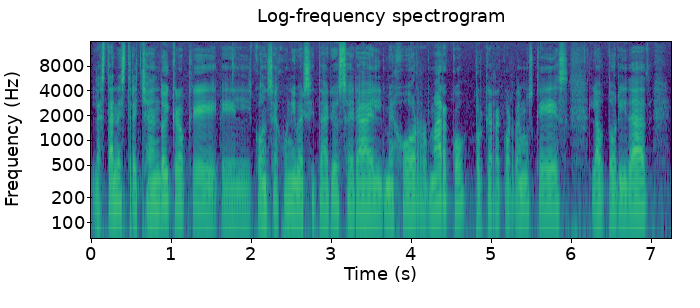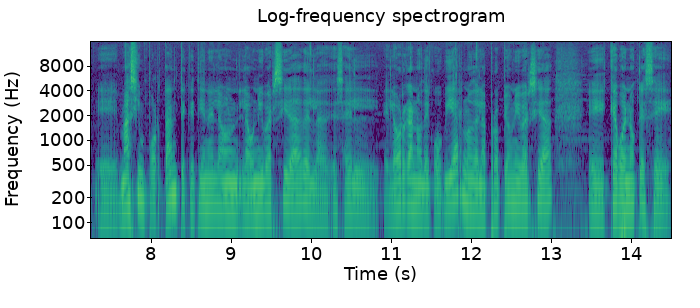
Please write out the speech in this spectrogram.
la están estrechando y creo que el Consejo Universitario será el mejor marco porque recordemos que es la autoridad eh, más importante que tiene la, un- la universidad, es el, el órgano de gobierno de la propia universidad. Eh, qué bueno que se,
